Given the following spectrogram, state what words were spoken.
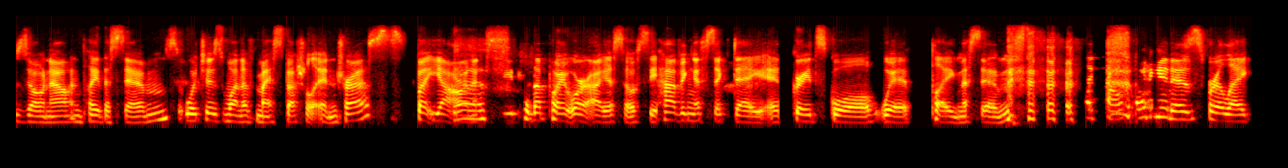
zone out and play The Sims, which is one of my special interests. But yeah, yes. honestly, to the point where I associate having a sick day in grade school with playing The Sims. like how funny it is for like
